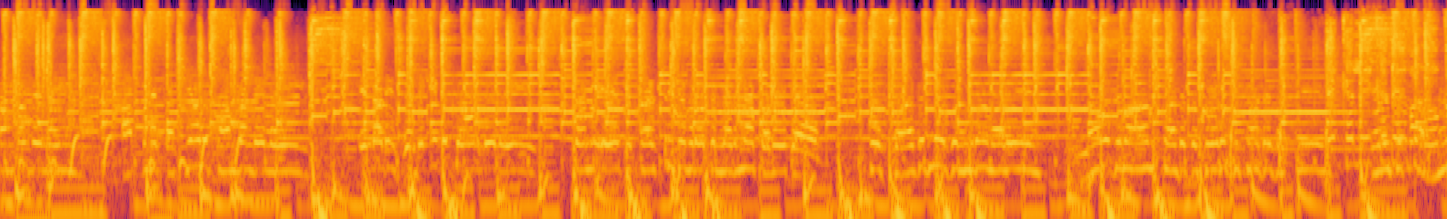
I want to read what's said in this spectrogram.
ਸਾਂਭਣ ਦੇ ਲਈ ਆਪਣੇ ਪੱਖੀਆਂ ਨੂੰ ਸਾਂਭਣ ਦੇ ਲਈ ਇਹਨਾਂ ਦੀ ਜ਼ਿੰਦਗੀ ਬਚਾਉਣ ਦੇ ਲਈ ਸਾਨੂੰ ਇਸ ਫੈਕਟਰੀ ਦੇ ਵਿਰੁੱਧ ਲੜਨਾ ਪਵੇਗਾ। ਸੋ ਸਾਗਰ ਦੀਆਂ ਜ਼ਮੀਨਾਂ ਵਾਲੇ ਨੌਜਵਾਨ ਸਾਡੇ ਬਜ਼ੁਰਗ ਸਾਡੇ ਬੱਚੇ ਲਿਖ ਲਿਖ ਦੇ ਮਾਰੋ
